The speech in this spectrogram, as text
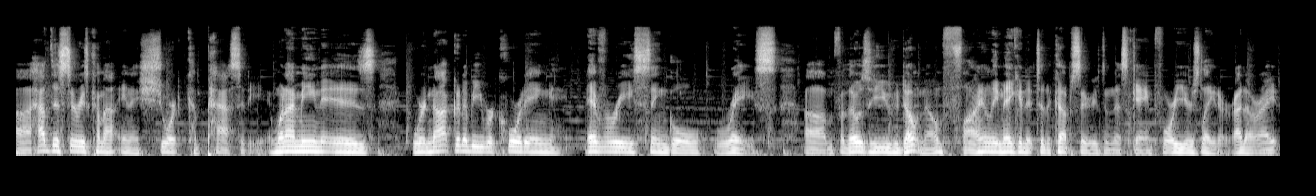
uh, have this series come out in a short capacity. And what I mean is, we're not going to be recording every single race. Um, for those of you who don't know, I'm finally making it to the Cup Series in this game four years later. I know, right?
